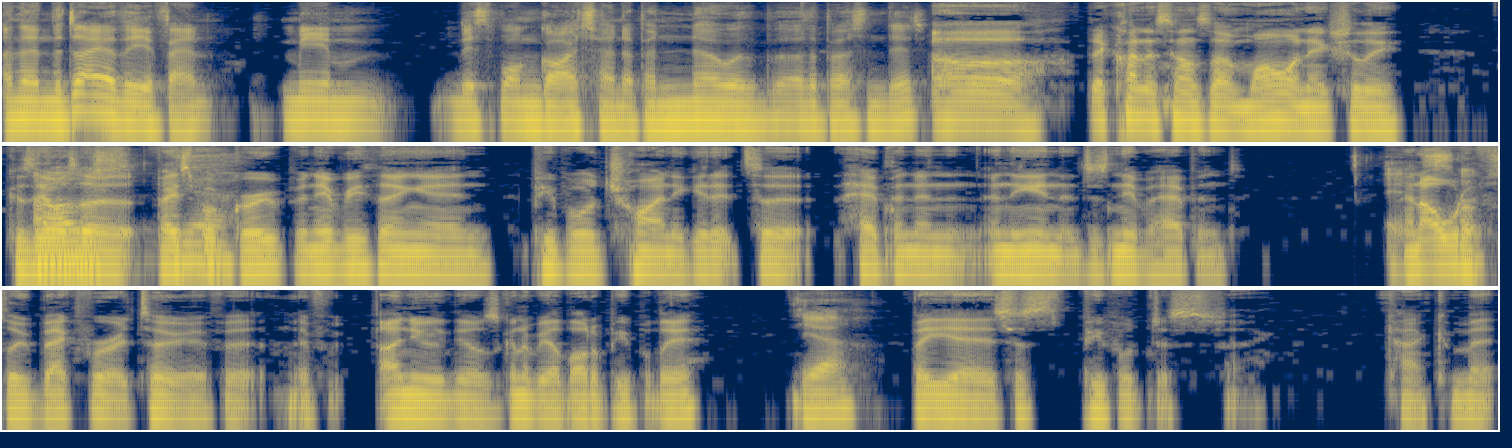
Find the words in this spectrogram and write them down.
And then the day of the event, me and this one guy turned up, and no other person did. Oh, that kind of sounds like my one actually, because there was, was- a Facebook yeah. group and everything, and people were trying to get it to happen, and in the end, it just never happened. and I would have like- flew back for it too if it if I knew there was going to be a lot of people there. yeah. But yeah, it's just people just uh, can't commit.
